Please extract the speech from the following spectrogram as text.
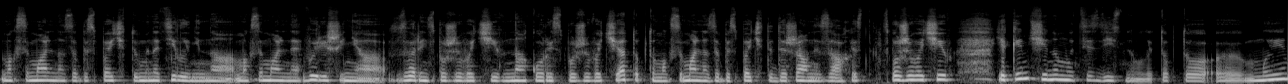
максимально забезпечити. Ми націлені на максимальне вирішення звернень споживачів на користь споживача, тобто максимально забезпечити державний захист споживачів. Яким чином ми це здійснювали? Тобто е, ми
